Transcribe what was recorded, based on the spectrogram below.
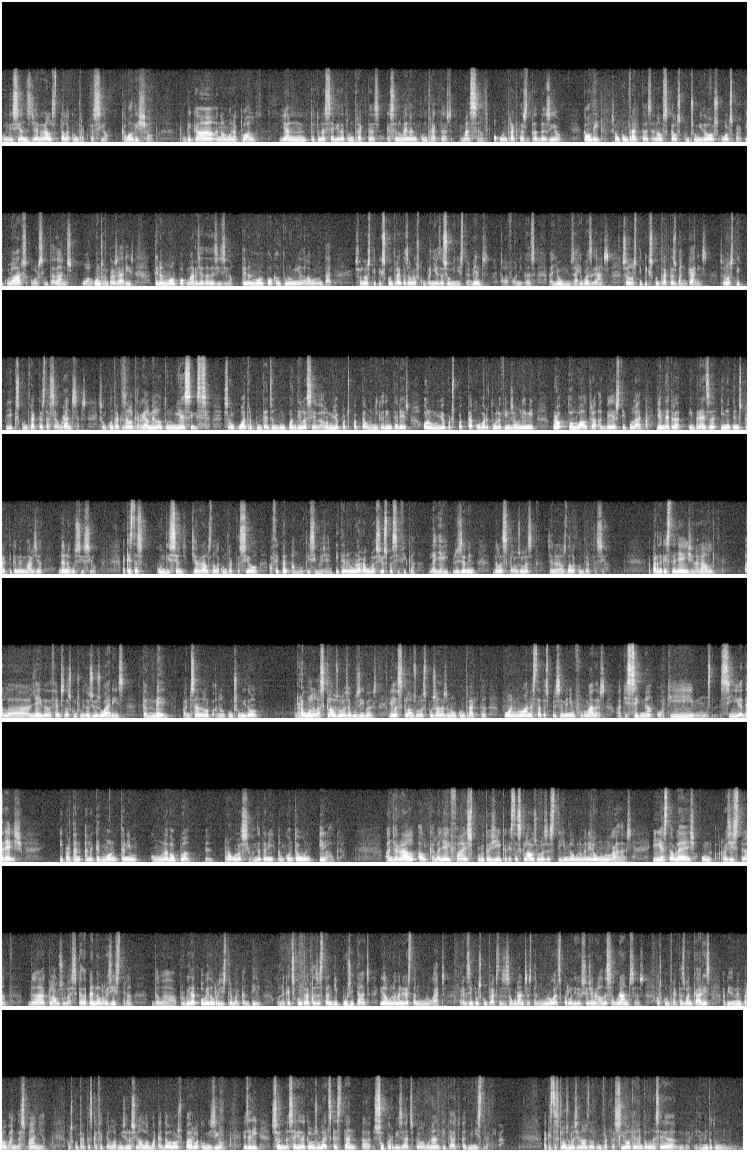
Condicions generals de la contractació. Què vol dir això? Vol dir que en el món actual hi ha tota una sèrie de contractes que s'anomenen contractes massa o contractes d'adhesió. Què vol dir? Són contractes en els que els consumidors o els particulars o els ciutadans o alguns empresaris tenen molt poc marge de decisió, tenen molt poca autonomia de la voluntat. Són els típics contractes amb les companyies de subministraments, telefòniques, llums, aigües, gas. Són els típics contractes bancaris són els típics contractes d'assegurances. Són contractes en el que realment l'autonomia són quatre puntets on un pot dir la seva. Lo millor pots pactar una mica d'interès o millor pots pactar cobertura fins a un límit, però tot l'altre et ve estipulat i amb lletra impresa i no tens pràcticament marge de negociació. Aquestes condicions generals de la contractació afecten a moltíssima gent i tenen una regulació específica, la llei, precisament, de les clàusules generals de la contractació. A part d'aquesta llei general, la llei de defensa dels consumidors i usuaris també, pensant en el, en el consumidor, regula les clàusules abusives i les clàusules posades en un contracte quan no han estat expressament informades a qui signa o a qui mm, s'hi adhereix i per tant en aquest món tenim com una doble eh, regulació, hem de tenir en compte un i l'altre. En general el que la llei fa és protegir que aquestes clàusules estiguin d'alguna manera homologades i estableix un registre de clàusules, que depèn del registre de la propietat o bé del registre mercantil, on aquests contractes estan dipositats i d'alguna manera estan homologats. Per exemple, els contractes d'assegurança estan homologats per la Direcció General d'Assegurances, els contractes bancaris, evidentment, per al Banc d'Espanya, els contractes que afecten a la Comissió Nacional del Mercat de Valors per la Comissió. És a dir, són una sèrie de clausulats que estan eh, supervisats per alguna entitat administrativa. Aquestes clàusules generals de la contractació tenen tota una sèrie, de, evidentment tot un,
